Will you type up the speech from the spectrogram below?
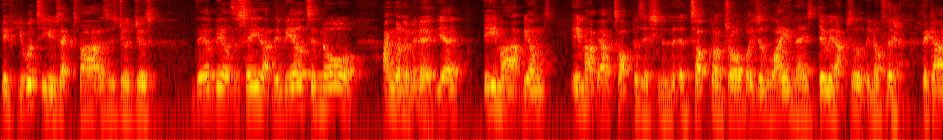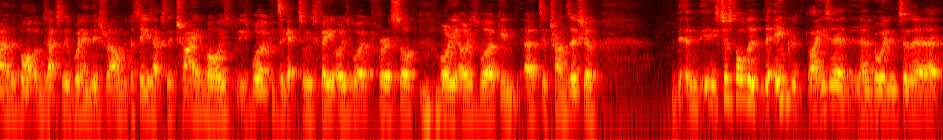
if you were to use ex fighters as judges, they'll be able to see that. They'll be able to know. Hang on a minute, yeah, he might be on. He might be at top position and, and top control, but he's just lying there. He's doing absolutely nothing. Yeah. The guy on the bottom is actually winning this round because he's actually trying more. He's, he's working to get to his feet, or he's working for a sub, or, he, or he's working uh, to transition. And it's just all the the incre- like you said, uh, going into the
